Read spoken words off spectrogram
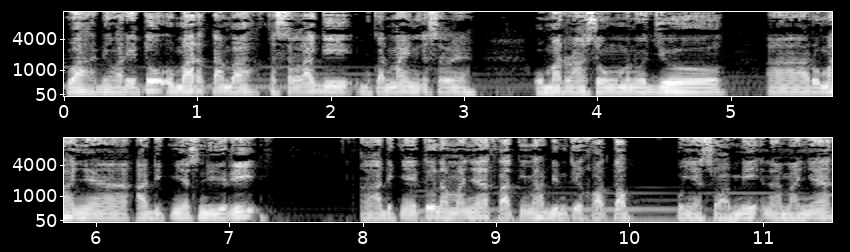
Wah, dengar itu Umar tambah kesel lagi, bukan main keselnya. Umar langsung menuju uh, rumahnya adiknya sendiri. Uh, adiknya itu namanya Fatimah binti Khattab, punya suami namanya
